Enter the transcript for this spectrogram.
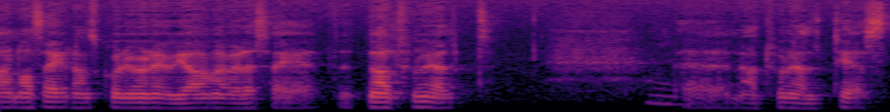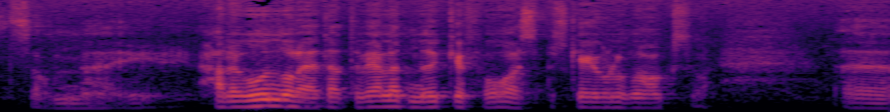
andra sidan skulle jag nog gärna vilja se ett, ett nationellt, mm. eh, nationellt test som eh, hade underlättat väldigt mycket för oss på skolorna också. Eh,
